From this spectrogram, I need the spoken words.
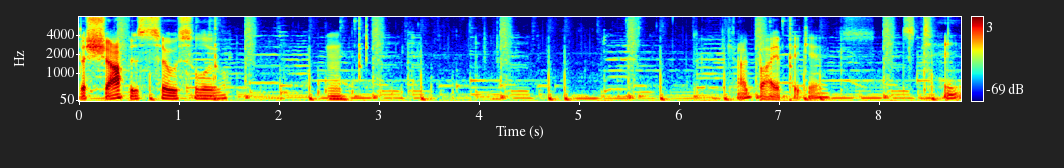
the shop is so slow. Mm. Can I buy a pickaxe? It's ten.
